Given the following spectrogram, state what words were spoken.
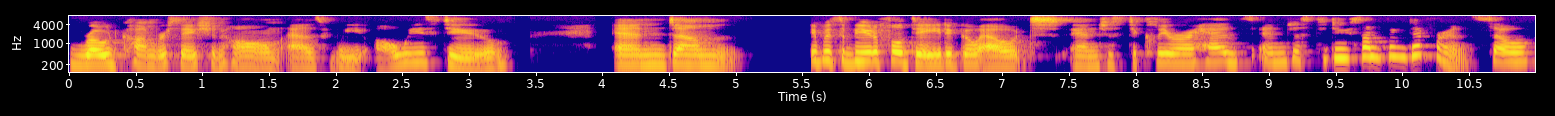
road conversation home, as we always do. And um, it was a beautiful day to go out and just to clear our heads and just to do something different. So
